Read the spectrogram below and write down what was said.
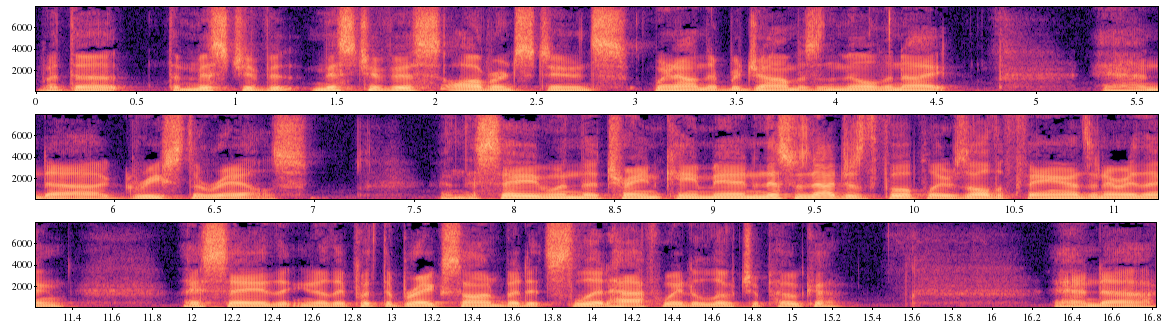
but the the mischievous, mischievous Auburn students went out in their pajamas in the middle of the night and uh, greased the rails. And they say when the train came in, and this was not just the football players, all the fans and everything. They say that you know they put the brakes on, but it slid halfway to Loachapoka and uh,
